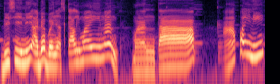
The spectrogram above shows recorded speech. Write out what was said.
Di sini ada banyak sekali mainan. Mantap. Apa ini?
